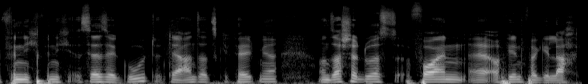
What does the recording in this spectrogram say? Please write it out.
Finde ich, find ich sehr, sehr gut. Der Ansatz gefällt mir. Und Sascha, du hast vorhin äh, auf jeden Fall gelacht,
